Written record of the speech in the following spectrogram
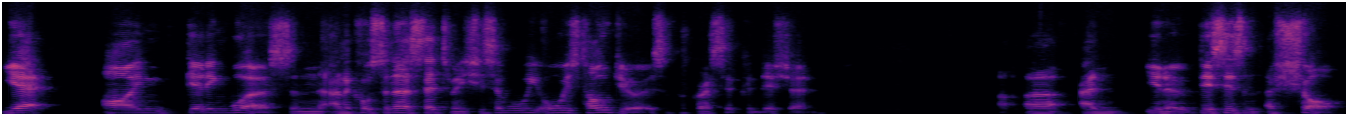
Yet I'm getting worse. And, and of course, the nurse said to me, she said, Well, we always told you it's a progressive condition. Uh, and, you know, this isn't a shock.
